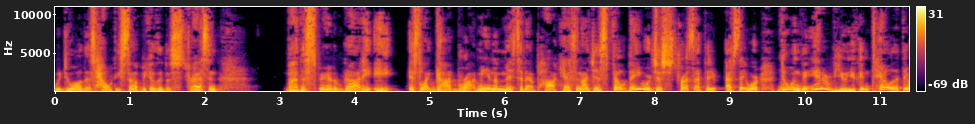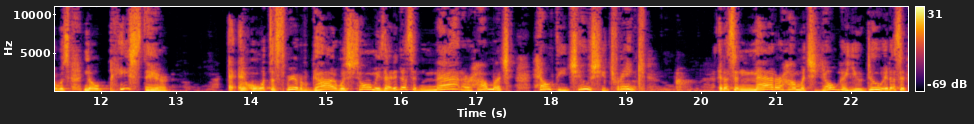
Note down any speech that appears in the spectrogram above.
we do all this healthy stuff because of the stress. And by the Spirit of God, he, he, it's like God brought me in the midst of that podcast and I just felt they were just stressed the, as they were doing the interview. You can tell that there was no peace there. And what the Spirit of God was showing me is that it doesn't matter how much healthy juice you drink. It doesn't matter how much yoga you do. It doesn't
